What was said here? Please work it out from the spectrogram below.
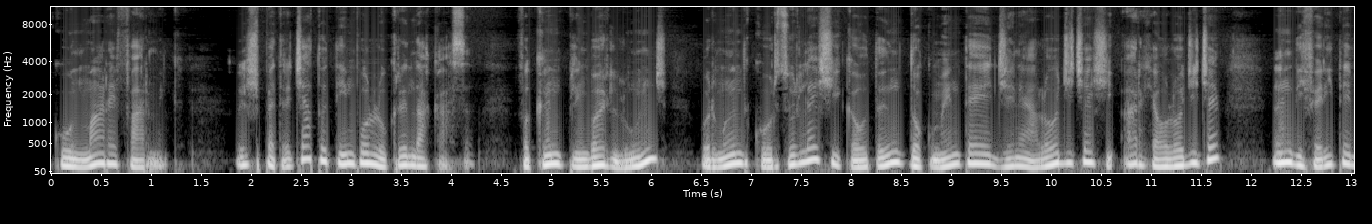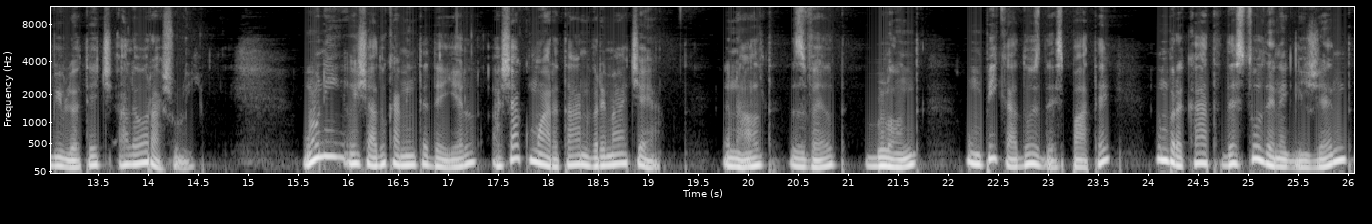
cu un mare farmec. Își petrecea tot timpul lucrând acasă, făcând plimbări lungi, urmând cursurile și căutând documente genealogice și arheologice în diferite biblioteci ale orașului. Unii își aduc aminte de el așa cum arăta în vremea aceea. Înalt, zvelt, blond, un pic adus de spate, îmbrăcat destul de neglijent,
